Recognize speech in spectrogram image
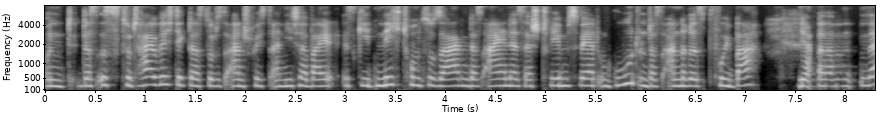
Und das ist total wichtig, dass du das ansprichst, Anita, weil es geht nicht darum zu sagen, das eine ist erstrebenswert und gut und das andere ist pfui-bah. Ja. Ähm, ne?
